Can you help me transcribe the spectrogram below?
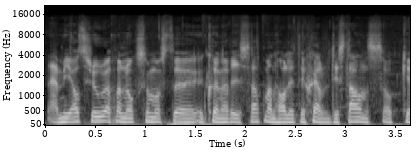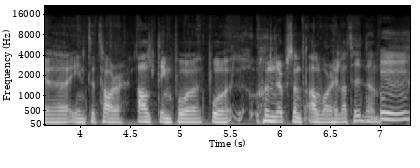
Nej, men jag tror att man också måste kunna visa att man har lite självdistans och eh, inte tar allting på, på 100% allvar hela tiden. Mm.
